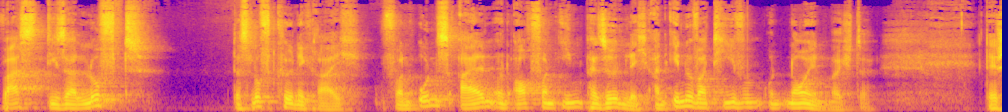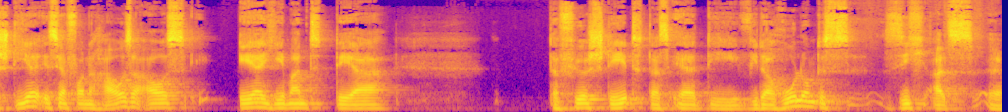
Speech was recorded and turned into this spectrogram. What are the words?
was dieser Luft, das Luftkönigreich von uns allen und auch von Ihnen persönlich an Innovativem und Neuen möchte. Der Stier ist ja von Hause aus eher jemand, der dafür steht, dass er die Wiederholung des sich als äh,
